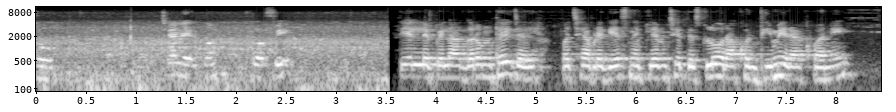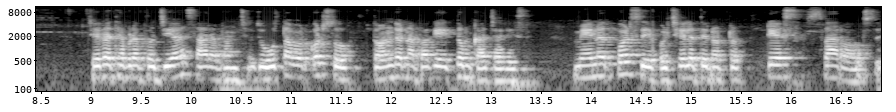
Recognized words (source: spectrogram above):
જો, છે ને એકદમ ફ્લફી તેલને પહેલાં ગરમ થઈ જાય, પછી આપણે ગેસની ફ્લેમ છે તે સ્લો રાખવાની, ધીમે રાખવાની. જેનાથી આપણા ભજીયા સારા બનશે. જો ઉતાવળ કરશો તો અંદરના ભાગે એકદમ કાચા રહેશે. મહેનત પડશે, પણ છેલ્લે તેનો ટેસ્ટ સારો આવશે.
